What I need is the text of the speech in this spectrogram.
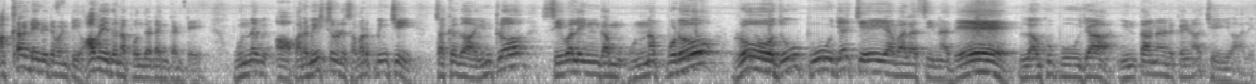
అక్కరలేనటువంటి ఆవేదన పొందడం కంటే ఉన్నవి ఆ పరమేశ్వరుని సమర్పించి చక్కగా ఇంట్లో శివలింగం ఉన్నప్పుడు రోజు పూజ చేయవలసినదే. లఘు పూజ ఇంతనకైనా చేయాలి.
